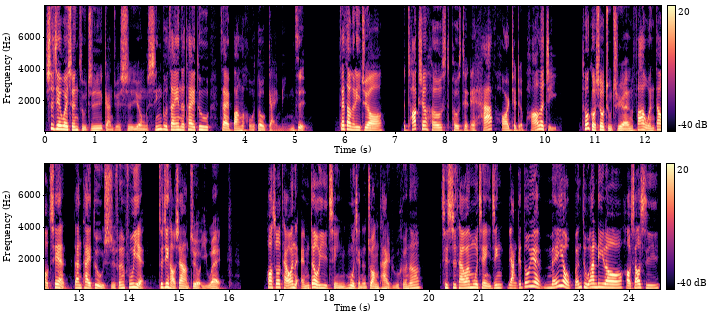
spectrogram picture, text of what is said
世界卫生组织感觉是用心不在焉的态度在帮猴痘改名字。再造个例句哦：The talk show host posted a half-hearted apology。脱口秀主持人发文道歉，但态度十分敷衍。最近好像就有一位。话说台湾的 M 痘疫情目前的状态如何呢？其实台湾目前已经两个多月没有本土案例喽，好消息。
